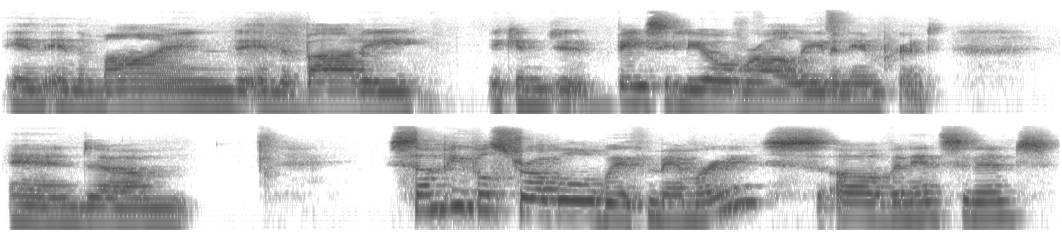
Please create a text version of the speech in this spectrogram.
in, in the mind, in the body. It can basically overall leave an imprint. And um, some people struggle with memories of an incident.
